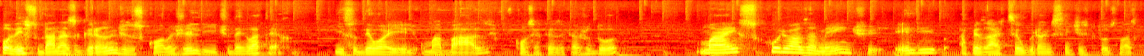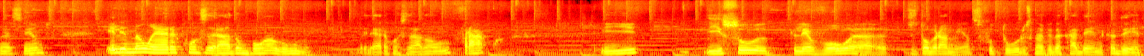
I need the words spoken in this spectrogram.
poder estudar nas grandes escolas de elite da Inglaterra. Isso deu a ele uma base, com certeza que ajudou, mas, curiosamente, ele, apesar de ser o grande cientista que todos nós conhecemos, ele não era considerado um bom aluno. Ele era considerado um aluno fraco. E isso levou a desdobramentos futuros na vida acadêmica dele.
